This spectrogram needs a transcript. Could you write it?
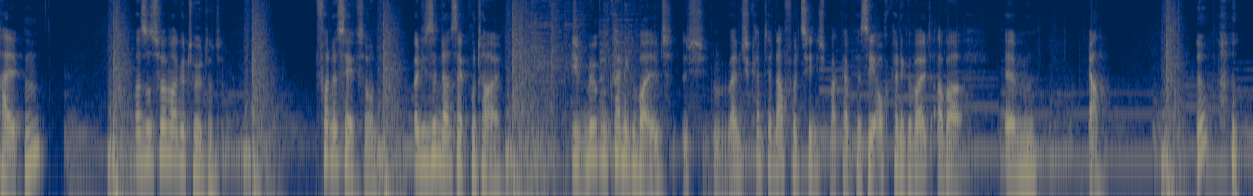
halten. Weil sonst werden wir getötet. Von der Safe Zone. Weil die sind da sehr brutal. Die mögen keine Gewalt. Ich meine, ich kann ja nachvollziehen, ich mag ja per se auch keine Gewalt, aber ähm, ja. Ne?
